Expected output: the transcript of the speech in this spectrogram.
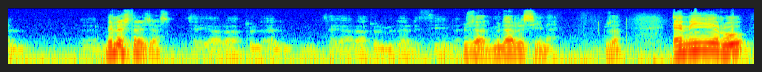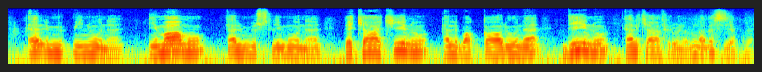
el e, Birleştireceğiz. Seyyaratul el Seyyaratul müderrisine. Güzel. Müderrisine. Güzel. Emiru el müminune İmamu el müslimune Dekakinu el bakkalune Dinu el kafirune. Bunlar da siz yapılır.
